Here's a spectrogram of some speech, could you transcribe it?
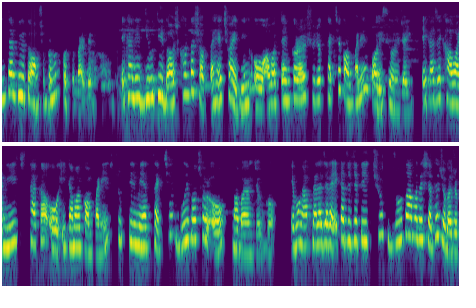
ইন্টারভিউতে অংশগ্রহণ করতে পারবেন। এখানে ডিউটি দশ ঘণ্টা সপ্তাহে ছয় দিন ও ওভারটাইম করার সুযোগ থাকছে কোম্পানির পলিসি অনুযায়ী। এ কাজে খাওয়া নিজ থাকা ও ইকামা কোম্পানির চুক্তির মেয়াদ থাকছে দুই বছর ও নবায়নযোগ্য। এবং আপনারা যারা এ কাজে যেতে ইচ্ছুক, দ্রুত আমাদের সাথে যোগাযোগ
